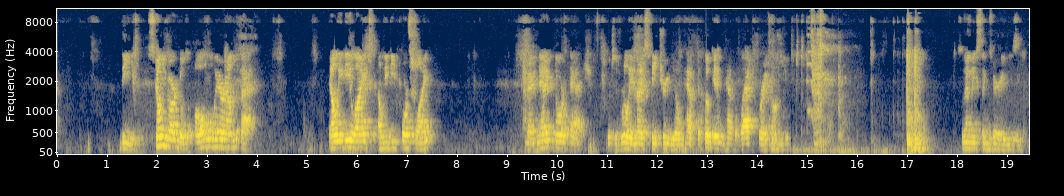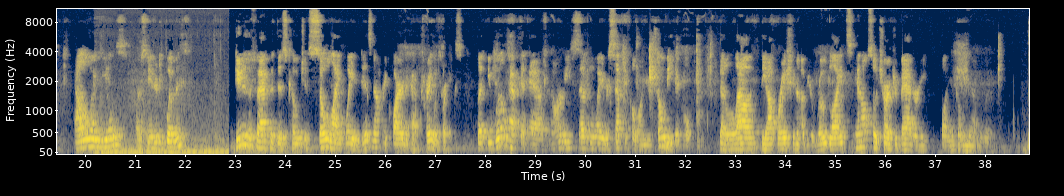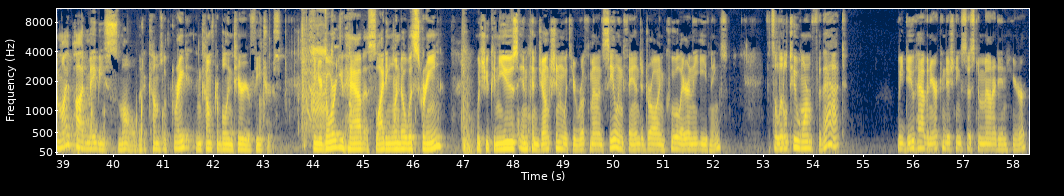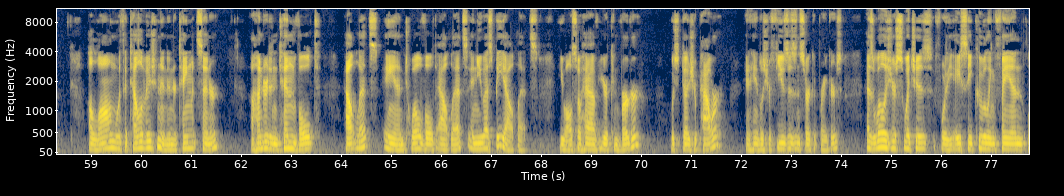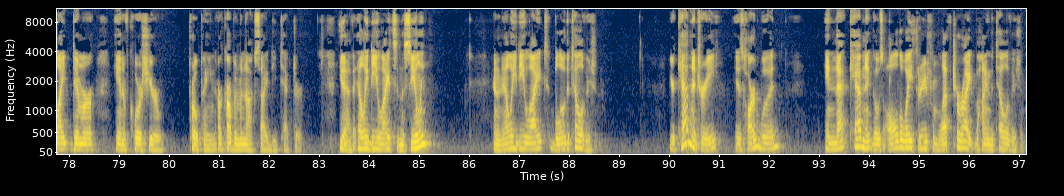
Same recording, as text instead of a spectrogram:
The stone guard goes all the way around the back. LED lights, LED porch light. Magnetic door catch, which is really a nice feature. You don't have to hook it and have the latch break on you. So that makes things very easy. Alloy wheels are standard equipment. Due to the fact that this coach is so lightweight, it is not required to have trailer brakes, but you will have to have an RV seven-way receptacle on your tow vehicle that will allow the operation of your road lights and also charge your battery while you're going down the road. The MyPod may be small, but it comes with great and comfortable interior features. In your door, you have a sliding window with screen, which you can use in conjunction with your roof-mounted ceiling fan to draw in cool air in the evenings. If it's a little too warm for that, we do have an air conditioning system mounted in here, along with a television and entertainment center, 110 volt outlets and 12 volt outlets and USB outlets. You also have your converter, which does your power and handles your fuses and circuit breakers, as well as your switches for the AC cooling fan, light dimmer, and of course your propane or carbon monoxide detector. You have LED lights in the ceiling and an LED light below the television. Your cabinetry is hardwood and that cabinet goes all the way through from left to right behind the television.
